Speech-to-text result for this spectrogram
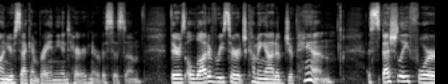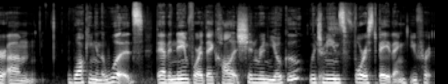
on your second brain, the enteric nervous system. There's a lot of research coming out of Japan, especially for um, walking in the woods. They have a name for it. They call it Shinrin Yoku, which Yes. means forest bathing. You've heard.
